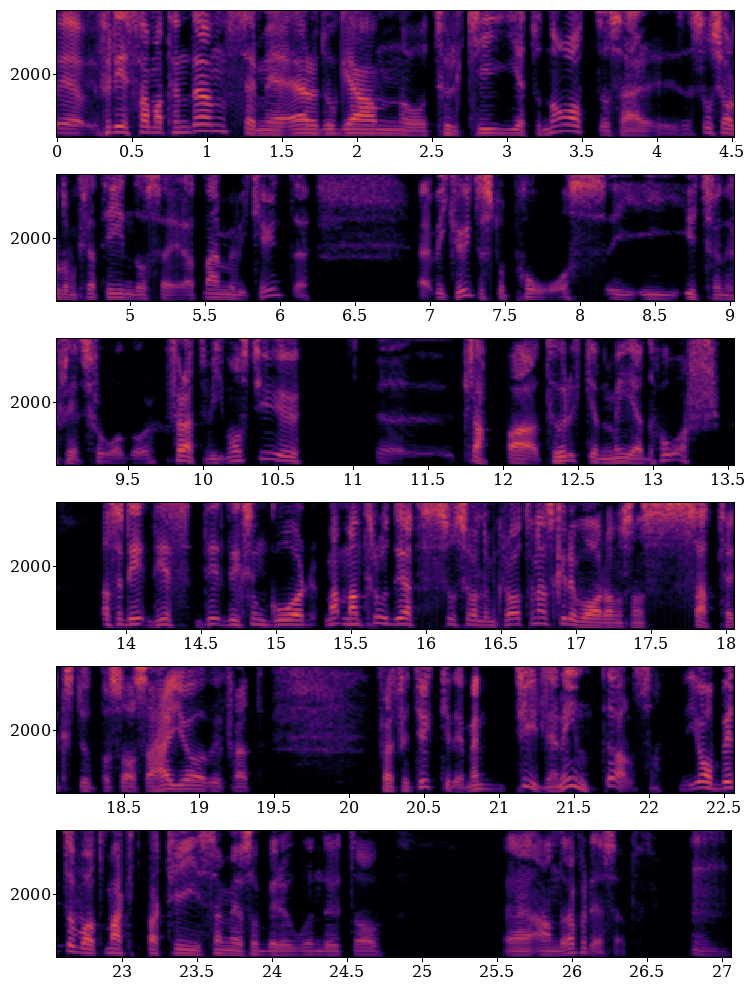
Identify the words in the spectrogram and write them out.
eh, för det är samma tendenser med Erdogan och Turkiet och NATO. Så här, socialdemokratin då säger att nej, men vi kan ju inte, eh, vi kan ju inte stå på oss i, i yttrandefrihetsfrågor. För att vi måste ju Eh, klappa turken medhårs. Alltså det, det, det liksom går, man, man trodde ju att Socialdemokraterna skulle vara de som satt högst upp och sa så här gör vi för att för att vi tycker det. Men tydligen inte alltså. Det är jobbigt att vara ett maktparti som är så beroende av eh, andra på det sättet. Mm.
